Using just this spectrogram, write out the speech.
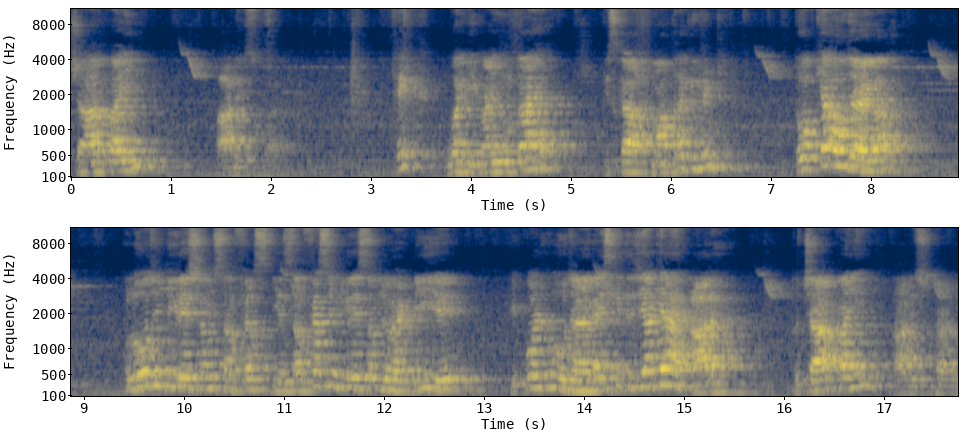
चार पाई आर स्क्वायर। ठीक वर्ग इकाई होता है, इसका मात्रक यूनिट। तो अब क्या हो जाएगा? क्लोज इंटीग्रेशन सरफेस, ये सरफेस इंटीग्रेशन जो है डी ए इक्वल टू हो जाएगा। इसकी त्रिज्या क्या है? आर है। तो चार पाई आर स्क्वायर।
